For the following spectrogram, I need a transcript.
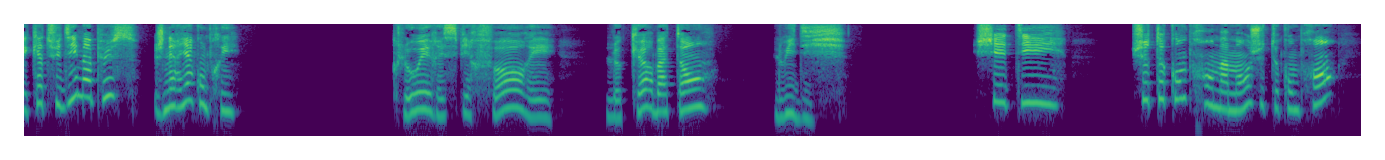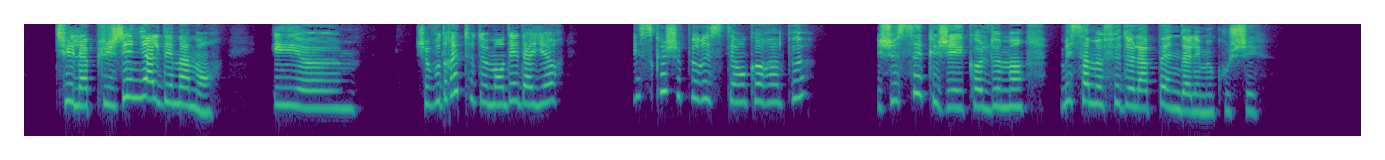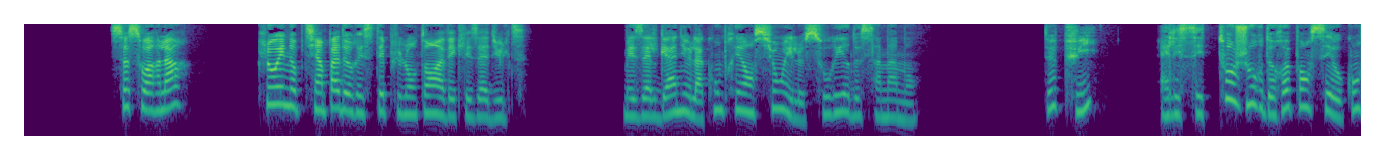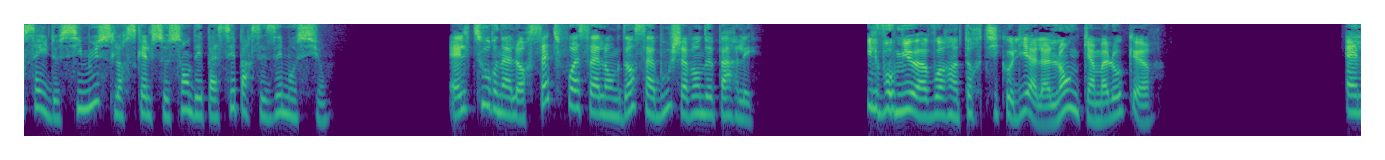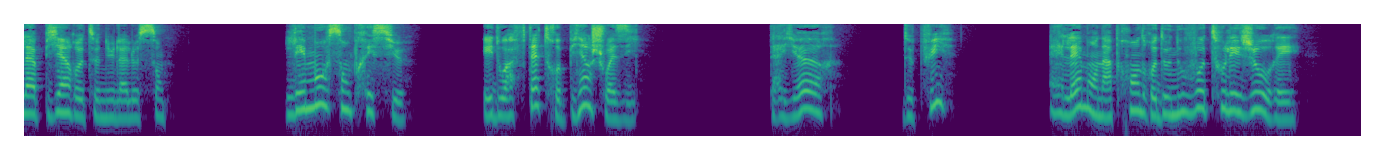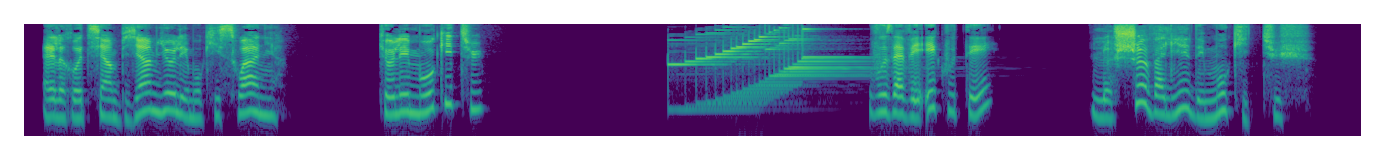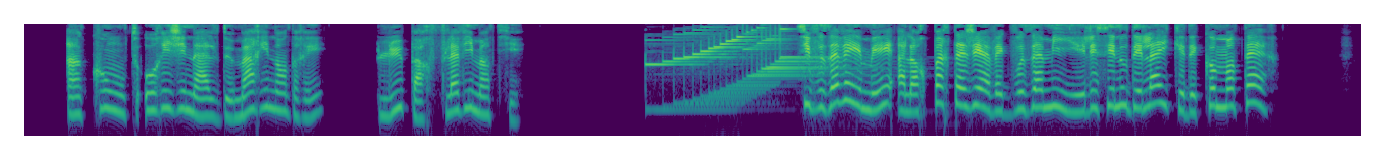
Et qu'as-tu dit, ma puce? Je n'ai rien compris. Chloé respire fort et, le cœur battant, lui dit J'ai dit Je te comprends, maman, je te comprends. Tu es la plus géniale des mamans. Et euh, je voudrais te demander d'ailleurs, est-ce que je peux rester encore un peu? Je sais que j'ai école demain, mais ça me fait de la peine d'aller me coucher. Ce soir-là, Chloé n'obtient pas de rester plus longtemps avec les adultes, mais elle gagne la compréhension et le sourire de sa maman. Depuis, elle essaie toujours de repenser aux conseils de Simus lorsqu'elle se sent dépassée par ses émotions. Elle tourne alors sept fois sa langue dans sa bouche avant de parler. Il vaut mieux avoir un torticolis à la langue qu'un mal au cœur. Elle a bien retenu la leçon. Les mots sont précieux et doivent être bien choisis. D'ailleurs, depuis, elle aime en apprendre de nouveaux tous les jours et elle retient bien mieux les mots qui soignent que les mots qui tuent. Vous avez écouté Le chevalier des mots qui tuent. un conte original de Marine André, lu par Flavie Maintier. Si vous avez aimé, alors partagez avec vos amis et laissez-nous des likes et des commentaires.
